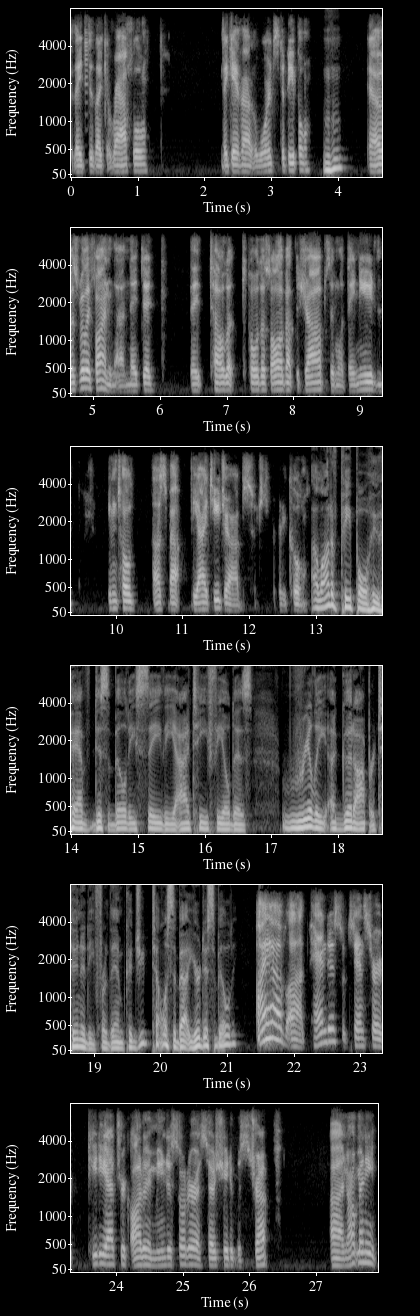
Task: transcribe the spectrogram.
They did like a raffle. They gave out awards to people. Mm-hmm. Yeah, it was really fun. And they did. They told told us all about the jobs and what they need, and even told us about the IT jobs, which is pretty cool. A lot of people who have disabilities see the IT field as really a good opportunity for them. Could you tell us about your disability? I have uh, PANDAS, which stands for Pediatric Autoimmune Disorder Associated with Strep. Uh, not many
